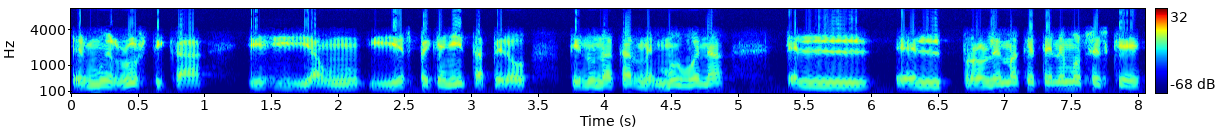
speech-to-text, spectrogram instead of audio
es muy rústica y, aun, y es pequeñita, pero tiene una carne muy buena, el, el problema que tenemos es que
